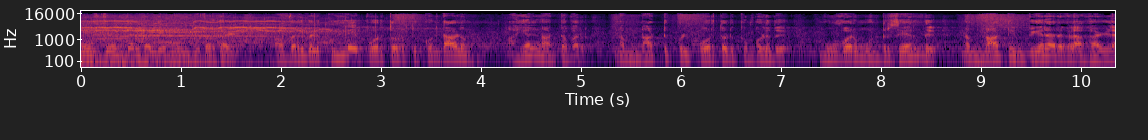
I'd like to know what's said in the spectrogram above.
மூவேந்தர்கள் என்னும் இவர்கள் அவர்களுக்குள்ளே போர் தொடுத்து கொண்டாலும் அயல் நாட்டவர் நம் நாட்டுக்குள் போர் தொடுக்கும் பொழுது மூவரும் ஒன்று சேர்ந்து நம் நாட்டின் வீரர்களாக அல்ல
